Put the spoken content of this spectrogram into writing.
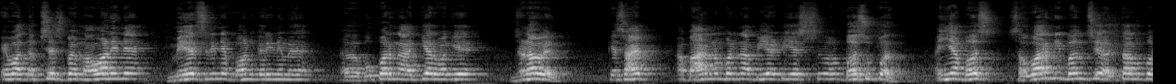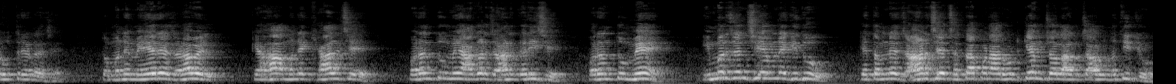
એવા દક્ષેશભાઈ માવાણીને, મેયરશ્રીને ફોન કરીને મેં બપોરના અગિયાર વાગે જણાવેલ કે સાહેબ, આ બાર નંબરના બીઆરટીએસ બસ ઉપર અહીંયા બસ સવારની બંધ છે, હડતાલ ઉપર ઉતરેલા છે. તો મને મેયરે જણાવેલ કે હા, મને ખ્યાલ છે પરંતુ મેં આગળ જાણ કરી છે. પરંતુ મેં ઇમરજન્સી એમને કીધું કે તમને જાણ છે, છતાં પણ આ રૂટ કેમ ચલા નથી થયો?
